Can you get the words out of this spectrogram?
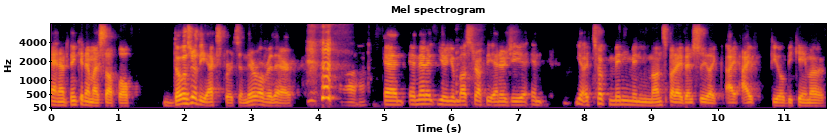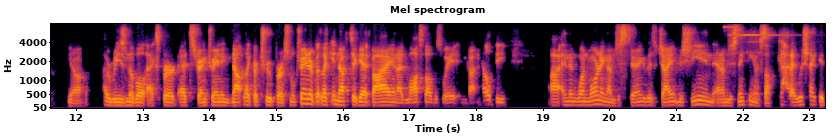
and I'm thinking to myself, well, those are the experts and they're over there uh, and and then it, you know you muster up the energy and you know it took many many months but i eventually like i i feel became a you know a reasonable expert at strength training not like a true personal trainer but like enough to get by and i'd lost all this weight and gotten healthy uh, and then one morning i'm just staring at this giant machine and i'm just thinking to myself god i wish i could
